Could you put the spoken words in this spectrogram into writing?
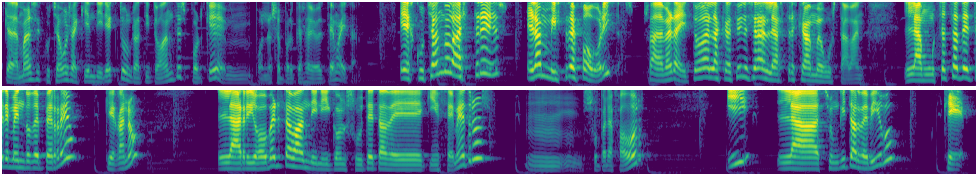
Que además escuchamos aquí en directo un ratito antes porque, mm, pues no sé por qué salió el tema y tal. Escuchando las tres, eran mis tres favoritas. O sea, de verdad, y todas las canciones eran las tres que más me gustaban. La muchacha de Tremendo de Perreo, que ganó. La Rigoberta Bandini con su teta de 15 metros. Mmm, Súper a favor. Y la Chunguitas de Vigo, que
